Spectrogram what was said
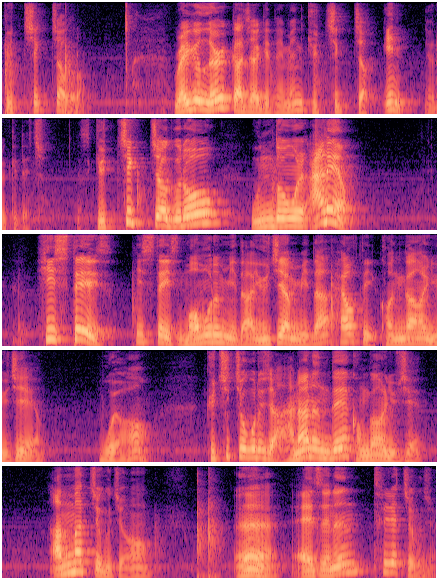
규칙적으로. Regular까지 하게 되면 규칙적인 이렇게 되죠. 규칙적으로 운동을 안 해요. He stays, he stays 머무릅니다. 유지합니다. healthy 건강을 유지해요. 뭐야? 규칙적으로 이제 안 하는데 건강을 유지해. 안 맞죠, 그죠? 예, as는 틀렸죠, 그죠?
